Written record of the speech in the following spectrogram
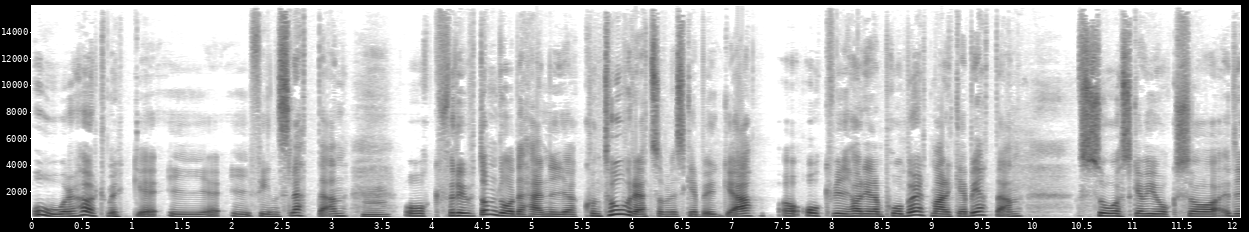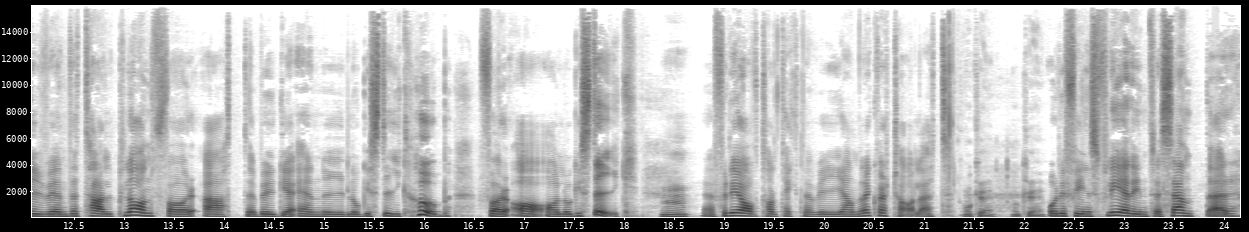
oerhört mycket i, i Finnslätten. Och förutom då det här nya kontoret som vi ska bygga och och vi har redan påbörjat markarbeten så ska vi också driva en detaljplan för att bygga en ny logistikhubb för AA Logistik. Eh, För det avtal tecknar vi i andra kvartalet. Okej, okej. Och det finns fler intressenter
